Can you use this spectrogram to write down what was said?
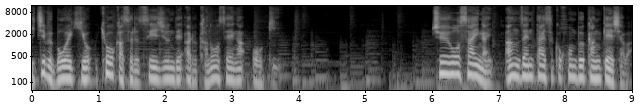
一部貿易を強化する水準である可能性が大きい。中央災害安全対策本部関係者は、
